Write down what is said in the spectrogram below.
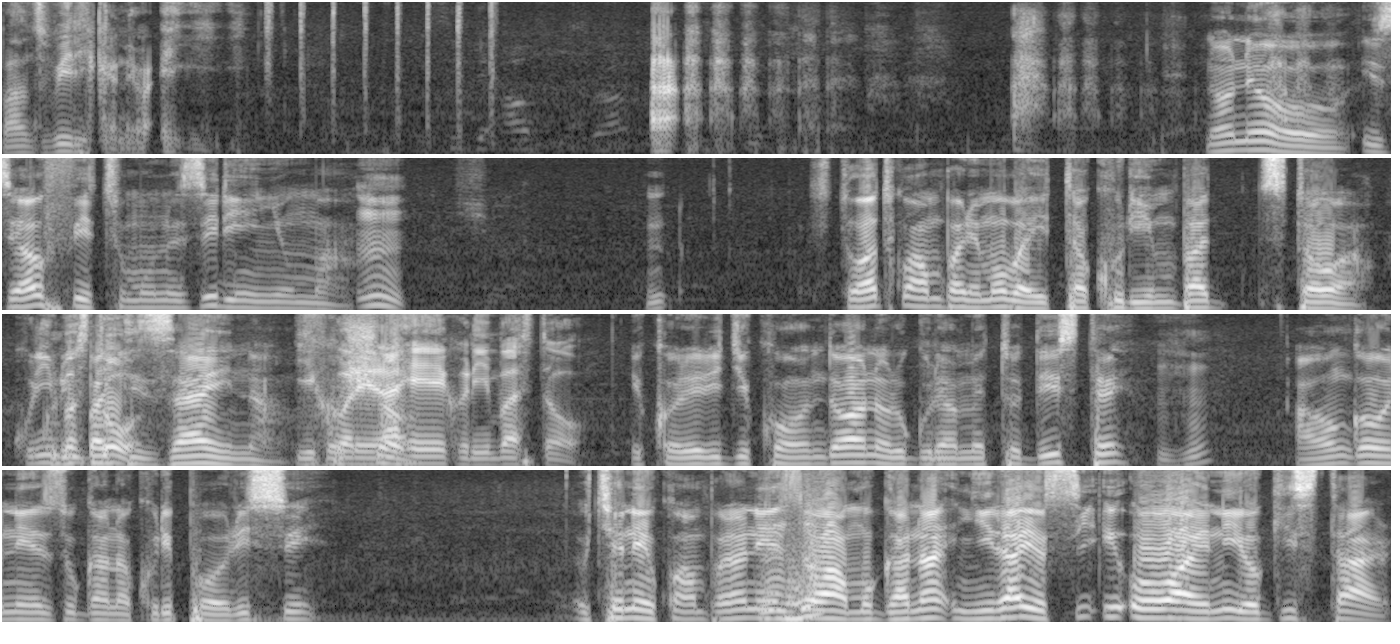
banza uberekane ba- eh, eh, noneho izi outfit umuntu uziri inyuma. Mm. store twambaremo bayita kurimba store. Kurimba for ikorera he kurimba store? Ikorera igikondo hano ruguru ya metodiste aho ngaho neza ugana kuri polisi. Ukeneye kwambara neza wamugana nyirayo ceo wayo ni yogi star.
